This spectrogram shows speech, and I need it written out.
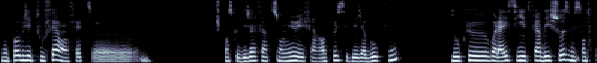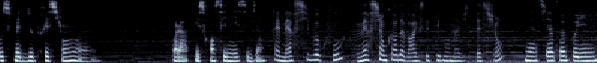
on n'est pas obligé de tout faire en fait. je pense que déjà faire de son mieux et faire un peu, c'est déjà beaucoup. Donc euh, voilà, essayer de faire des choses, mais sans trop se mettre de pression. Euh, voilà, et se renseigner, c'est bien. Eh, merci beaucoup. Merci encore d'avoir accepté mon invitation. Merci à toi, Pauline.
